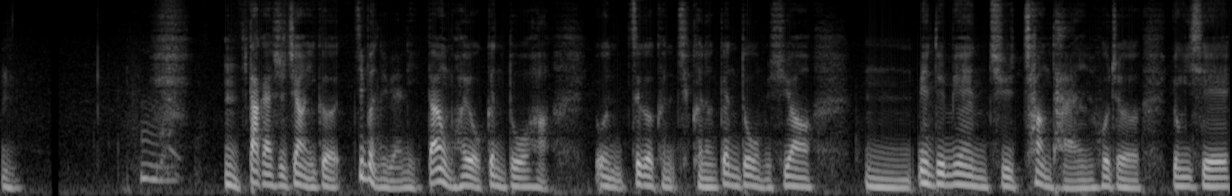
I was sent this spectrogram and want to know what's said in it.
嗯嗯嗯，大概是这样一个基本的原理。当然，我们还有更多哈，嗯，这个可能可能更多，我们需要嗯面对面去畅谈，或者用一些。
